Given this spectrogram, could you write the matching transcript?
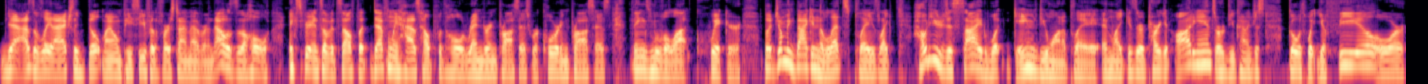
Yeah, as of late, I actually built my own PC for the first time ever, and that was the whole experience of itself, but definitely has helped with the whole rendering process, recording process. Things move a lot quicker. But jumping back into Let's Plays, like, how do you decide what game do you want to play? And, like, is there a target audience, or do you kind of just go with what you feel, or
